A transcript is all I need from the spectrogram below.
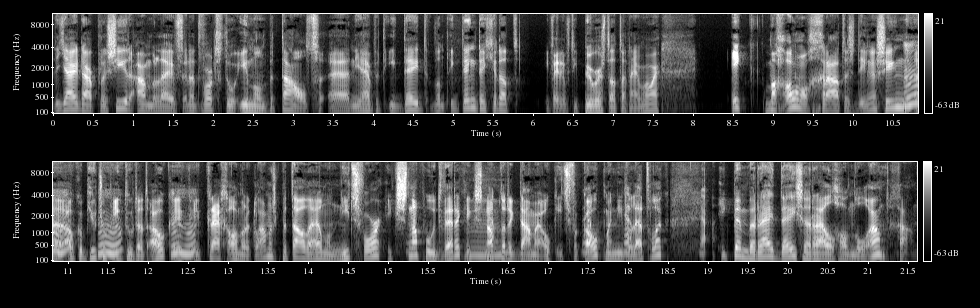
jij daar plezier aan beleeft en het wordt door iemand betaald en je hebt het idee, want ik denk dat je dat, ik weet niet of die pubers dat dan hebben, maar ik mag allemaal gratis dingen zien, Mhm. eh, ook op YouTube. Mhm. Ik doe dat ook. Ik, ik krijg allemaal reclames. Ik betaal daar helemaal niets voor. Ik snap hoe het werkt. Ik snap Mhm. dat ik daarmee ook iets verkoop, maar niet Ja. letterlijk. Ja. Ik ben bereid deze ruilhandel aan te gaan.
